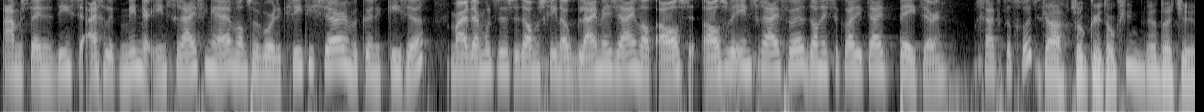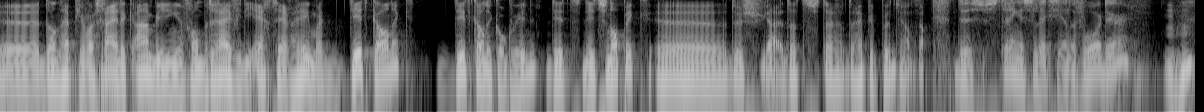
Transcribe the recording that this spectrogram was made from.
aanbestedende diensten eigenlijk minder inschrijvingen. Hè? Want we worden kritischer en we kunnen kiezen. Maar daar moeten ze dan misschien ook blij mee zijn. Want als, als we inschrijven, dan is de kwaliteit beter. Begrijp ik dat goed? Ja, zo kun je het ook zien. Dat je, uh, dan heb je waarschijnlijk aanbiedingen van bedrijven die echt zeggen: hé, hey, maar dit kan ik. Dit kan ik ook winnen. Dit, dit snap ik. Uh, dus ja, dat, daar, daar heb je punt. Ja. Dus strenge selectie aan de voordeur. Mm -hmm.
